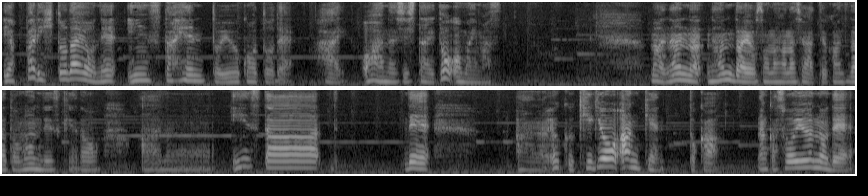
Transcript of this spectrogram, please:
やっぱり人だよねインスタ編ということで、はい、お話ししたいと思います。まあなんだなんだよその話はっていう感じだと思うんですけどあのインスタであのよく企業案件とかなんかそういうので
